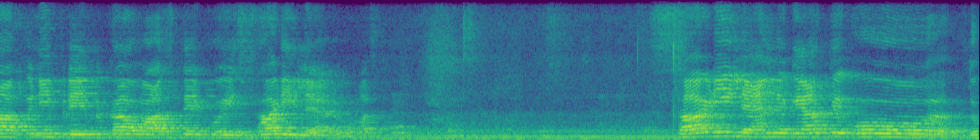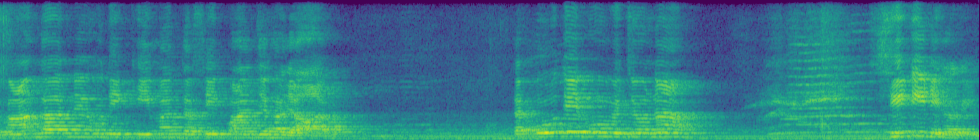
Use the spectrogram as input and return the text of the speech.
ਆਪਣੀ ਪ੍ਰੇਮਿਕਾ ਵਾਸਤੇ ਕੋਈ ਸਾੜੀ ਲੈਣ ਵਾਸਤੇ। ਸਾੜੀ ਲੈਣ ਲੱਗਿਆ ਤੇ ਉਹ ਦੁਕਾਨਦਾਰ ਨੇ ਉਹਦੀ ਕੀਮਤ ਦੱਸੀ 5000 ਤੇ ਉਹਦੇ ਮੂੰਹ ਵਿੱਚੋਂ ਨਾ ਸੀਟੀ ਨਿਕਲ ਗਈ।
